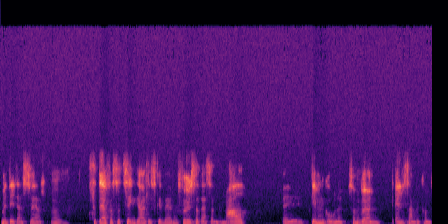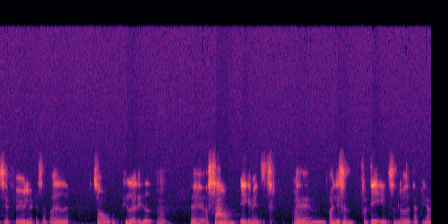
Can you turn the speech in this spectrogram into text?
med det, der er svært. Mm. Så derfor så tænkte jeg, at det skal være nogle følelser, der er sådan meget øh, gennemgående, som mm. børn alle sammen vil komme til at føle, altså vrede, sorg, kederlighed, mm. øh, og savn ikke mindst. Mm. Øhm, og ligesom få det ind som noget, der bliver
